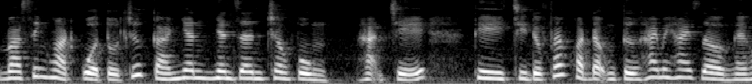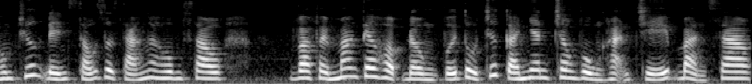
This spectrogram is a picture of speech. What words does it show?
và sinh hoạt của tổ chức cá nhân nhân dân trong vùng hạn chế thì chỉ được phép hoạt động từ 22 giờ ngày hôm trước đến 6 giờ sáng ngày hôm sau và phải mang theo hợp đồng với tổ chức cá nhân trong vùng hạn chế bản sao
